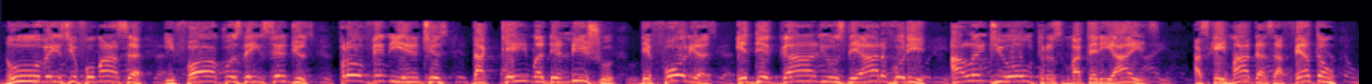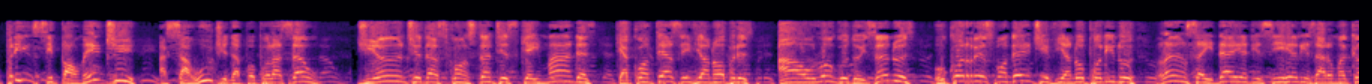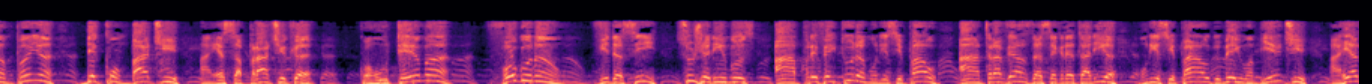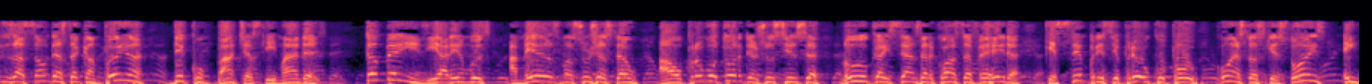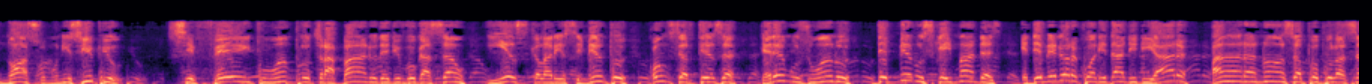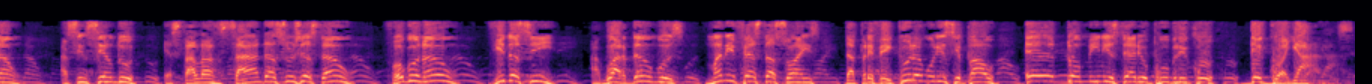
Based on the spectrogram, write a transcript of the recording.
nuvens de fumaça e focos de incêndios provenientes da queima de lixo, de folhas e de galhos de árvore, além de outros materiais. As queimadas afetam principalmente a saúde da população. Diante das constantes queimadas que acontecem em Vianópolis ao longo dos anos, o correspondente vianopolino lança a ideia de se realizar uma campanha de combate a essa prática. Com o tema Fogo Não, Vida Sim, sugerimos à Prefeitura Municipal, através da Secretaria Municipal do Meio Ambiente, a realização desta campanha de combate às queimadas. Também enviaremos a mesma sugestão ao promotor de justiça Lucas César Costa Ferreira, que sempre se preocupou com essas questões em nosso município. Se feito um amplo trabalho de divulgação e esclarecimento, com certeza teremos um ano de menos queimadas e de melhor qualidade de ar para a nossa população. Assim sendo, está lançada a sugestão. Fogo não, vida sim Aguardamos manifestações da Prefeitura Municipal e do Ministério Público de Goiás.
